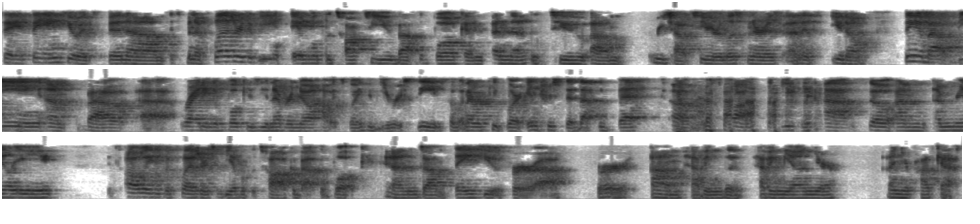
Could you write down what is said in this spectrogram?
say thank you. It's been um, it's been a pleasure to be able to talk to you about the book and and then to um, reach out to your listeners. And it's you know thing about being um, about uh, writing a book is you never know how it's going to be received. So whenever people are interested, that's the best um, response that you can have. So I'm I'm really it's always a pleasure to be able to talk about the book, and um, thank you for uh, for um, having the having me on your on your podcast.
